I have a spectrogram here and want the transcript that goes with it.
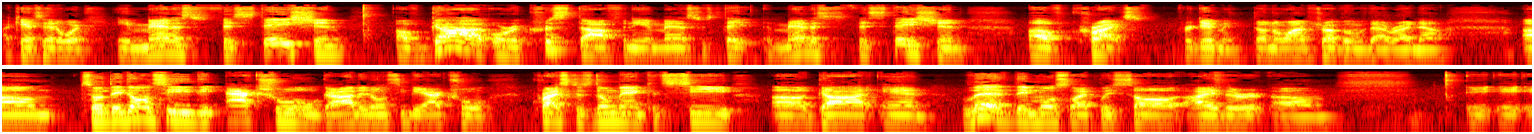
I can't say the word, a manifestation of God, or a Christophany, a, manifesta- a manifestation of Christ. Forgive me, don't know why I'm struggling with that right now. Um, so they don't see the actual God, they don't see the actual Christ, because no man can see uh, God and live. they most likely saw either um, a,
